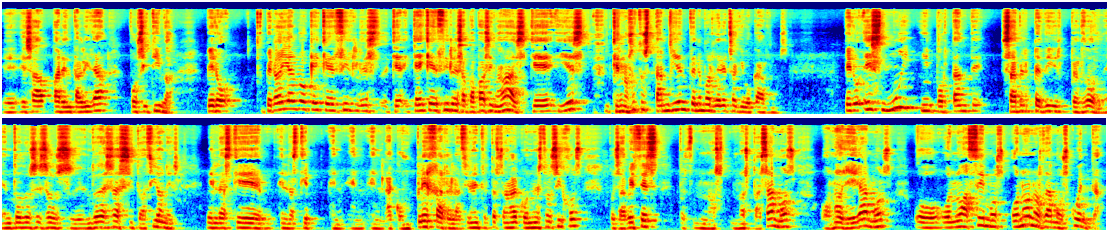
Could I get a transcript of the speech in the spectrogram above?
eh, esa parentalidad positiva. Pero, pero hay algo que hay que decirles, que, hay que decirles a papás y mamás, que, y es que nosotros también tenemos derecho a equivocarnos. Pero es muy importante saber pedir perdón en, todos esos, en todas esas situaciones en las que, en, las que en, la compleja relación interpersonal con nuestros hijos, pues a veces pues nos, pasamos o no llegamos o, no hacemos o no nos damos cuenta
